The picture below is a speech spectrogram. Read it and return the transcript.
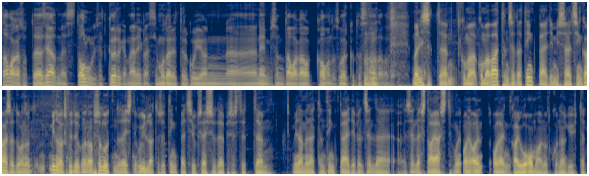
tavakasutaja seadmest oluliselt kõrgem äriklassi mudelitel, kui on äh, need, mis on tavakaubandusvõrkudes mm -hmm. saadaval. ma lihtsalt, äh, kui ma, kui ma vaatan seda ThinkPadi, mis sa oled siin kaasa toonud, minu jaoks muidugi on absoluutne täiesti nagu üllatus, et ThinkPad niisuguseid asju teeb, sest et mina mäletan ThinkPadi veel selle, sellest ajast, ma olen ka ju omanud kunagi ühte,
